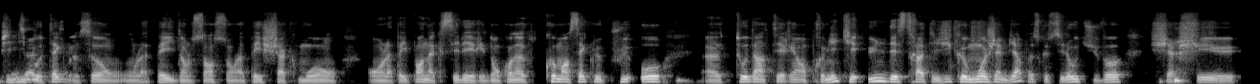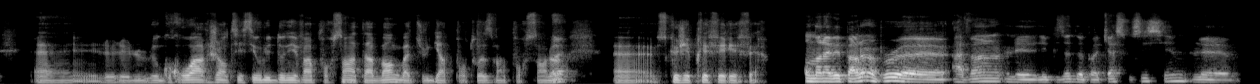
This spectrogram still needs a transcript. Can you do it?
Puis l'hypothèque, ben, ça, on, la paye dans le sens où on la paye chaque mois, on ne la paye pas en accéléré. Donc, on a commencé avec le plus haut euh, taux d'intérêt en premier, qui est une des stratégies que moi j'aime bien parce que c'est là où tu vas chercher euh, le, gros argent. C'est au lieu de donner 20% à ta banque, bah, tu le gardes pour toi ce 20%-là. Euh, ce que j'ai préféré faire. On en avait parlé un peu euh, avant l'épisode de podcast aussi, Sim. Le,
